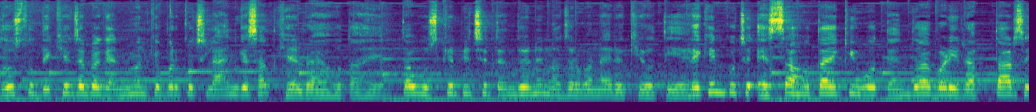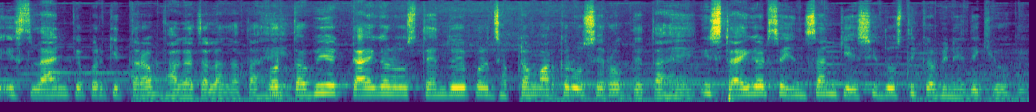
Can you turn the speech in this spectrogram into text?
दोस्तों, देखिए, जब एक एनिमल के ऊपर कुछ लाइन के साथ खेल रहा होता है, तब उसके पीछे तेंदुए ने नज़र बनाए रखी होती है। लेकिन कुछ ऐसा होता है कि वो तेंदुआ बड़ी रफ्तार से इस लाइन के ऊपर की तरफ़ भागा चला जाता है। और तभी एक टाइगर उस तेंदुए पर झपटा मारकर उसे रोक देता है। इस टाइगर से इंसान की ऐसी दोस्ती कभी नहीं देखी होगी।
